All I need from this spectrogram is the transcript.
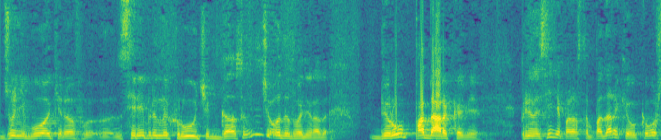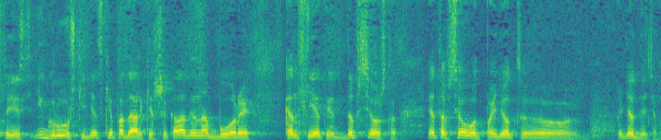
Джонни Уокеров, э, серебряных ручек, галстуков, ничего вот этого не надо. Беру подарками. Приносите, пожалуйста, подарки, у кого что есть. Игрушки, детские подарки, шоколадные наборы, конфеты, да все что. Это все вот пойдет, э, пойдет детям.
